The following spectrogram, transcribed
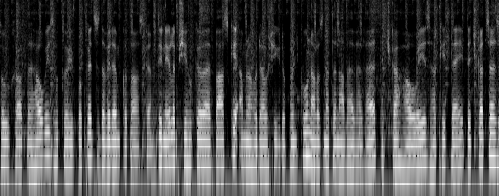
Posloucháte Howies hokejový pokec s Davidem Kotáskem. Ty nejlepší hokejové pásky a mnoho dalších doplňků naleznete na www.howieshockeytape.cz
